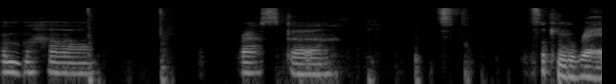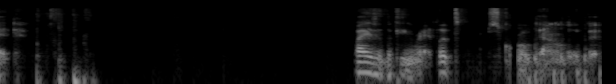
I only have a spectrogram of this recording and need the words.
Omaha, Nebraska. It's, it's looking red. Why is it looking red? Let's scroll down a little bit.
